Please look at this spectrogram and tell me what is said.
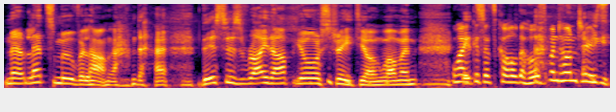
Now, let's move along. And uh, this is right up your street, young woman. Why? Because it's called the Husband Hunters.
